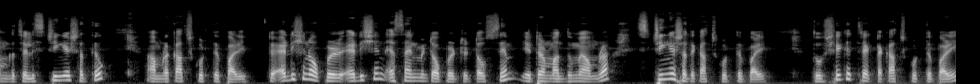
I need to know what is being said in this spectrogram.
আমরা চাইলে স্ট্রিংয়ের সাথেও আমরা কাজ করতে পারি। তো অ্যাডিশন অপারেটর অ্যাডিশন অ্যাসাইনমেন্ট অপারেটরটাও সেম এটার মাধ্যমে আমরা স্ট্রিংয়ের সাথে কাজ করতে পারি। তো সেক্ষেত্রে একটা কাজ করতে পারি।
